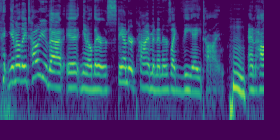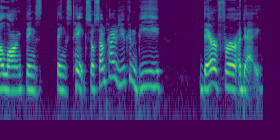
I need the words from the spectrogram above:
you know, they tell you that it, you know, there's standard time and then there's like VA time hmm. and how long things things take. So sometimes you can be there for a day,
